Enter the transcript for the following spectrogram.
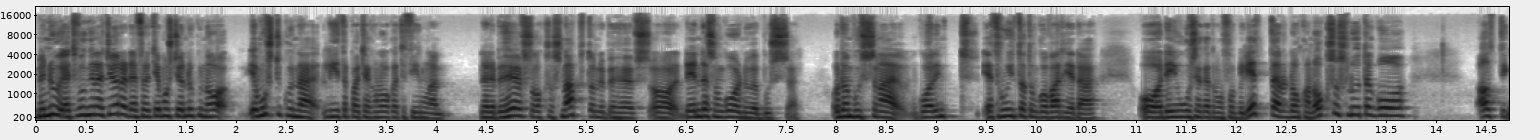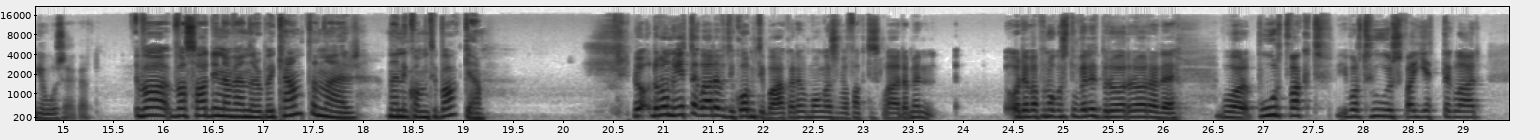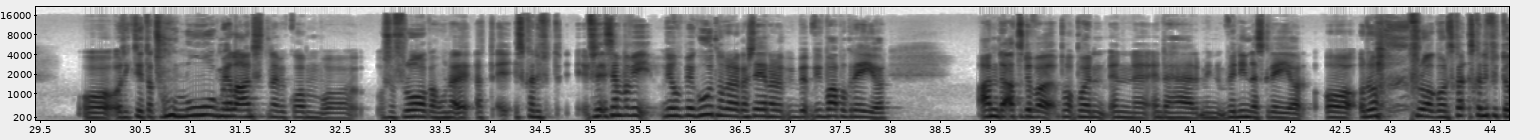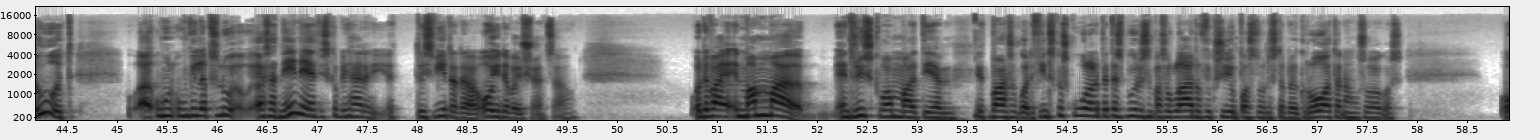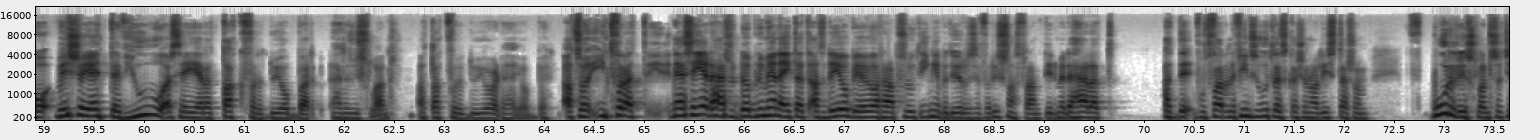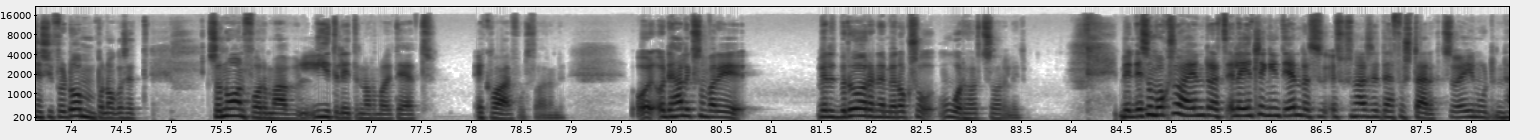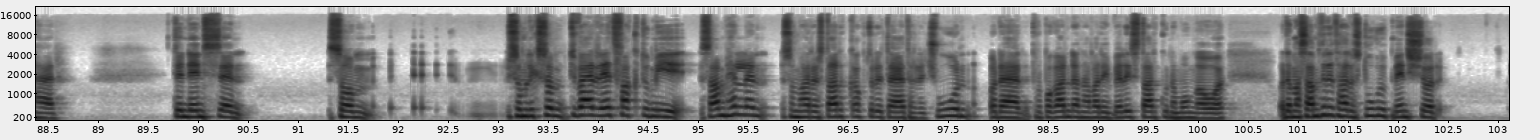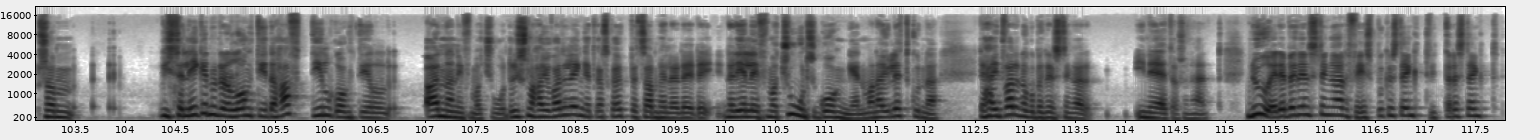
Men nu är jag tvungen att göra det för att jag måste, ändå kunna, jag måste kunna lita på att jag kan åka till Finland när det behövs och också snabbt om det behövs. Och det enda som går nu är bussar. Och de bussarna går inte, jag tror inte att de går varje dag. Och det är osäkert om man får biljetter och de kan också sluta gå. Allting är osäkert. Vad, vad sa dina vänner och bekanta när, när ni kom tillbaka? De, var nog jätteglada över att vi kom tillbaka, det var många som var faktiskt glada. Men, och det var på något sätt väldigt berörande. Vår portvakt i vårt hus var jätteglad. Och, och riktigt att hon log med hela ansiktet när vi kom och, och så frågade hon att ska ni, sen var vi, vi var på väg ut några dagar senare, vi, vi var på grejer. Andra, alltså det var på, på en, en, en det här, min väninnas grejer och, och då frågade hon ska, ska ni flytta ut? Hon, hon ville absolut, jag sa nej nej att vi ska bli här tills vidare. Oj det var ju skönt sa hon. Och det var en mamma, en rysk mamma till en, ett barn som går i finska skolan i Petersburg som var så glad hon fick syn på oss och nästan började gråta när hon såg oss. Och människor jag intervjuar säger att tack för att du jobbar här i Ryssland. Att tack för att du gör det här jobbet. Alltså inte för att, när jag säger det här så då menar jag inte att, att det jobb jag gör har absolut ingen betydelse för Rysslands framtid. Men det här att, att det fortfarande finns utländska journalister som bor i Ryssland så känns ju för dem på något sätt så någon form av lite, lite normalitet är kvar fortfarande. Och, och det har liksom varit väldigt berörande men också oerhört sorgligt. Men det som också har ändrats, eller egentligen inte ändrats, jag skulle snarare säga det har förstärkts, så är ju nog den här tendensen som, som liksom tyvärr är ett faktum i samhällen som har en stark auktoritär tradition och där propagandan har varit väldigt stark under många år och där man samtidigt har en stor grupp människor som visserligen under lång tid har haft tillgång till annan information. Ryssland har ju varit länge ett ganska öppet samhälle när det, när det gäller informationsgången. Man har ju lätt kunnat, det har inte varit några begränsningar i nätet och sånt här. Nu är det begränsningar, Facebook är stängt, Twitter är stängt.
